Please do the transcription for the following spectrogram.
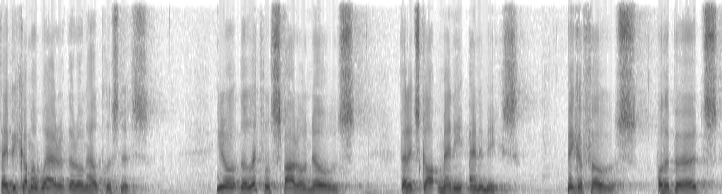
They become aware of their own helplessness. You know, the little sparrow knows that it's got many enemies, bigger foes, other birds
